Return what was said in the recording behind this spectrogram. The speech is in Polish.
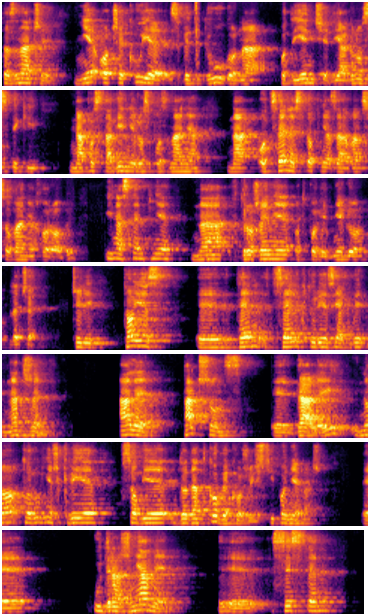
to znaczy nie oczekuje zbyt długo na podjęcie diagnostyki, na postawienie rozpoznania, na ocenę stopnia zaawansowania choroby i następnie na wdrożenie odpowiedniego leczenia. Czyli to jest y, ten cel, który jest jakby nadrzędny. Ale patrząc y, dalej, no to również kryje w sobie dodatkowe korzyści, ponieważ y, udrażniamy system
